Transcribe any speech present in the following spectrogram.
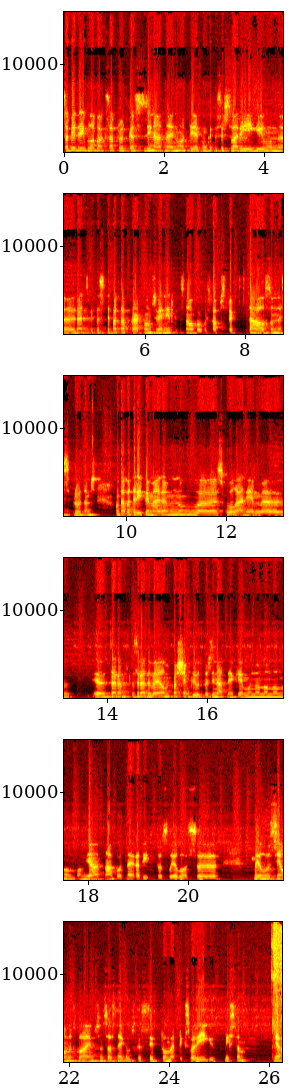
sabiedrība labāk saprot, kas zinātnē notiek un ka tas ir svarīgi un uh, redz, ka tas tepat apkārt mums vien ir, ka tas nav kaut kas abstrakts, tāls un nesaprotams. Un tāpat arī, piemēram, nu, uh, skolēniem. Uh, Cerams, tas rada vēlmi pašiem kļūt par zinātniekiem un, un, un, un, un, un jā, nākotnē radīt tos lielos, lielos jaunatklājumus un sasniegumus, kas ir tomēr tik svarīgi visam. Jā,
